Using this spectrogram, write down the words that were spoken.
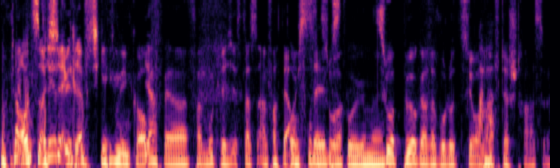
haut euch Demonstriert wieder. kräftig gegen den Kopf. Ja, Ja. Vermutlich ist das einfach der Aufruf selbst zur, zur Bürgerrevolution Aber- auf der Straße.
